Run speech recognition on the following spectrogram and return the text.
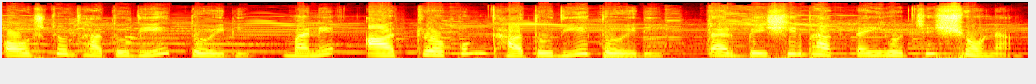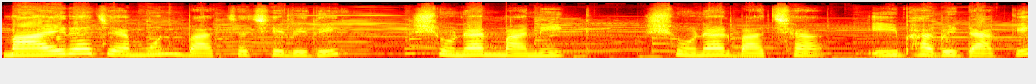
অষ্ট ধাতু দিয়ে তৈরি মানে আট রকম ধাতু দিয়ে তৈরি। তার বেশিরভাগটাই হচ্ছে সোনা। মায়েরা যেমন বাচ্চা ছেলেদের সোনার মানিক, সোনার বাছা এইভাবে ডাকে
